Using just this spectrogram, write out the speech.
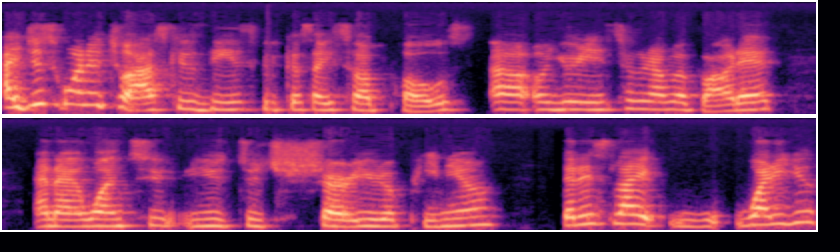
I just wanted to ask you this because I saw a post uh, on your Instagram about it, and I want to you to share your opinion. That is like, what do you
